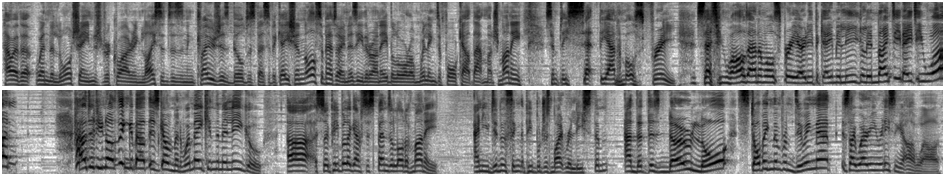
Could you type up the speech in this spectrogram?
However, when the law changed requiring licenses and enclosures built to specification, lots of pet owners, either unable or unwilling to fork out that much money, simply set the animals free. Setting wild animals free only became illegal in 1981! How did you not think about this, government? We're making them illegal. Uh, so people are going to have to spend a lot of money and you didn't think that people just might release them and that there's no law stopping them from doing that? It's like, where are you releasing it? Oh, well,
